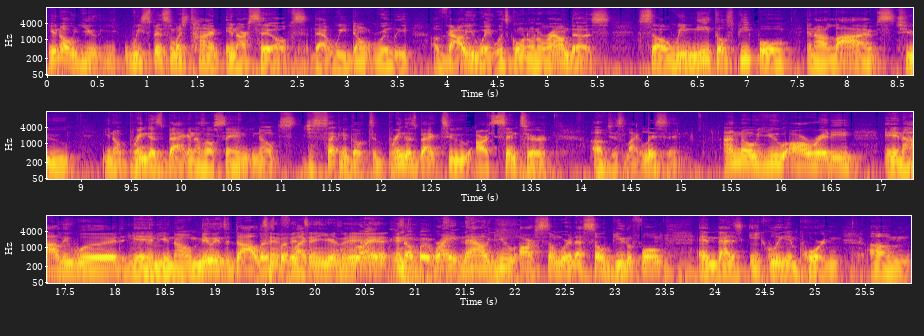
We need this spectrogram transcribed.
you know, you, you- we spend so much time in ourselves that we don't really evaluate what's going on around us. So we need those people in our lives to, you know, bring us back. And as I was saying, you know, just a second ago, to bring us back to our center of just like, listen, I know you already in Hollywood and you know millions of dollars, 10, but like 15 years ahead. right, you know, but right now you are somewhere that's so beautiful and that is equally important um,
